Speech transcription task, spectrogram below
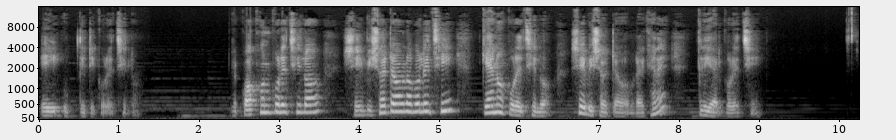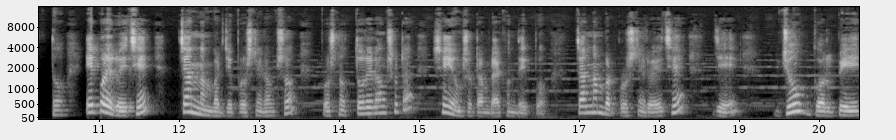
এই উক্তিটি করেছিল। কখন করেছিল? সেই বিষয়টাও আমরা বলেছি। কেন করেছিল? সেই বিষয়টাও আমরা এখানে ক্লিয়ার করেছি। তো এরপরে রয়েছে চার নাম্বার যে প্রশ্নের অংশ, প্রশ্নোত্তরের অংশটা, সেই অংশটা আমরা এখন দেখব। চার নাম্বার প্রশ্নে রয়েছে যে, যোগ গল্পে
